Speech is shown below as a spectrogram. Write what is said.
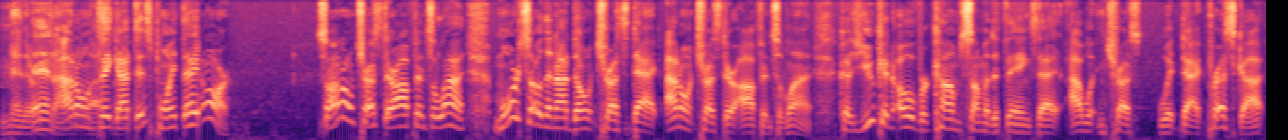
Man, and I don't think night. at this point they are. So I don't trust their offensive line more so than I don't trust Dak. I don't trust their offensive line because you can overcome some of the things that I wouldn't trust with Dak Prescott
